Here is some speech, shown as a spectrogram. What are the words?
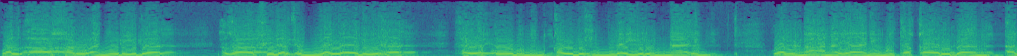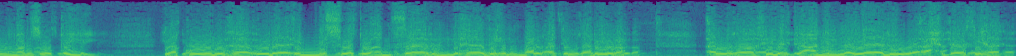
والآخر أن يريد غافلة لياليها فيكون من قولهم ليل نائم والمعنيان متقاربان المرزوقي. يقول هؤلاء النسوة أمثال لهذه المرأة الغريرة الغافلة عن الليالي وأحداثها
